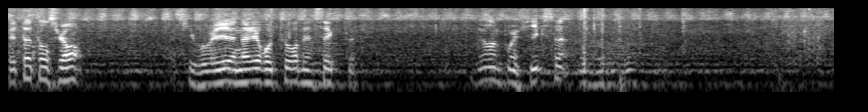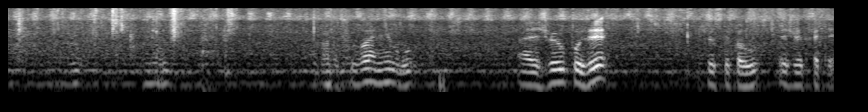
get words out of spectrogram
Faites attention, si vous voyez un aller-retour d'insectes vers un point fixe, trouve un niveau. Allez, je vais vous poser, je sais pas où, et je vais traiter.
